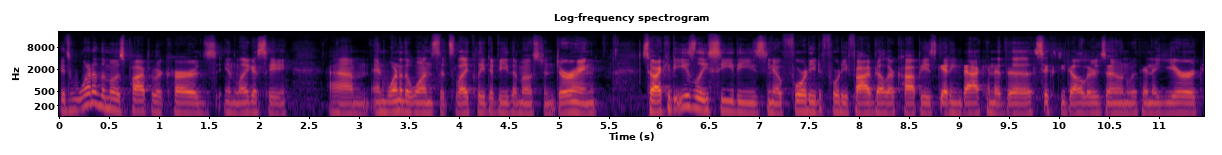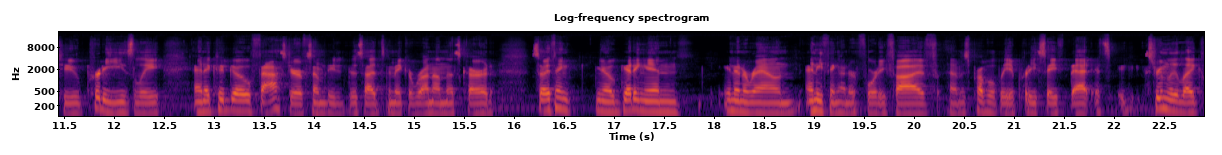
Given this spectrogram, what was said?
It's one of the most popular cards in Legacy, um, and one of the ones that's likely to be the most enduring. So I could easily see these, you know, forty to forty-five dollar copies getting back into the sixty dollar zone within a year or two pretty easily, and it could go faster if somebody decides to make a run on this card. So I think you know getting in in and around anything under 45 um, is probably a pretty safe bet. It's extremely like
